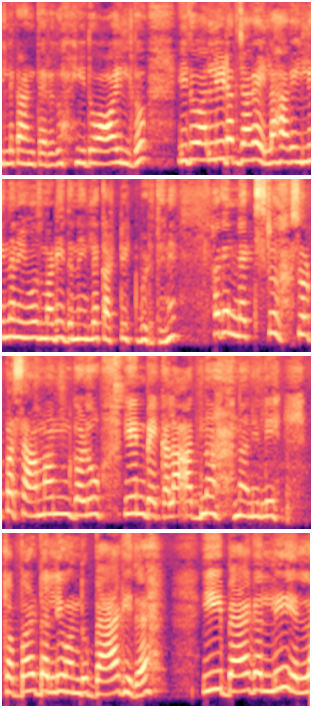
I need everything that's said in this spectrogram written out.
ಇಲ್ಲಿ ಕಾಣ್ತಾ ಇರೋದು, ಇದು ಆಯಿಲ್ದು ಇದು ಅಲ್ಲಿ ಇಡೋಕ್ಕೆ ಜಾಗ ಇಲ್ಲ, ಹಾಗೆ ಇಲ್ಲಿಂದನೇ ಯೂಸ್ ಮಾಡಿ ಇದನ್ನು ಇಲ್ಲೇ ಕಟ್ಟಿಟ್ಬಿಡ್ತೀನಿ. ಹಾಗೆ ನೆಕ್ಸ್ಟ್ ಸ್ವಲ್ಪ ಸಾಮಾನುಗಳು ಏನು ಬೇಕಲ್ಲ ಅದನ್ನ ನಾನಿಲ್ಲಿ ಕಬರ್ಡಲ್ಲಿ ಒಂದು ಬ್ಯಾಗ್ ಇದೆ. ಈ ಬ್ಯಾಗಲ್ಲಿ ಎಲ್ಲ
